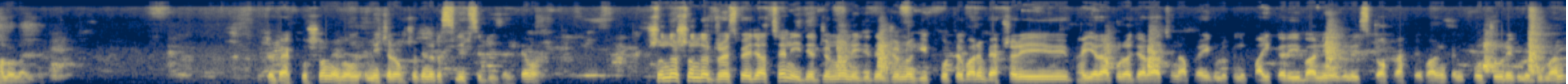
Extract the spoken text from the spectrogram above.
ভালো লাগবে। এটা ব্যাক পোষণ এবং নিচের অংশ কিন্তু একটা স্লিপসের ডিজাইন কেমন? সুন্দর সুন্দর ড্রেস পেয়ে যাচ্ছেন। ঈদের জন্য, নিজেদের জন্য গিফট করতে পারেন। ব্যবসায়ী ভাইয়ার, আপুরা যারা আছেন, আপনারা এগুলো কিন্তু পাইকারি বানিয়ে এগুলো স্টক রাখতে পারেন। কারণ প্রচুর এগুলো ডিমান্ড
